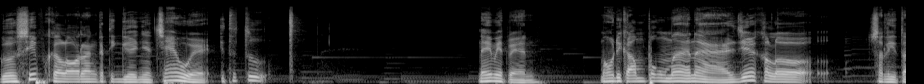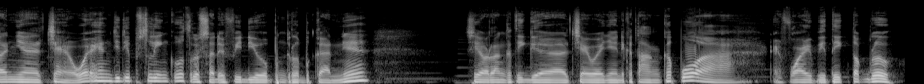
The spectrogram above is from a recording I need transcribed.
Gosip kalau orang ketiganya cewek itu tuh name it man. Mau di kampung mana aja kalau ceritanya cewek yang jadi peselingkuh terus ada video penggerbekannya si orang ketiga ceweknya ini ketangkep wah FYP TikTok bro.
